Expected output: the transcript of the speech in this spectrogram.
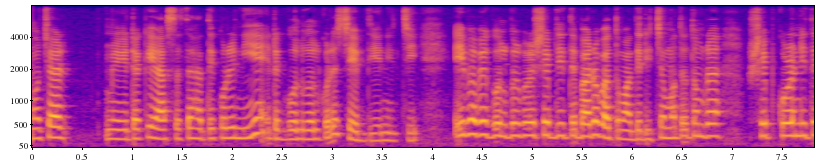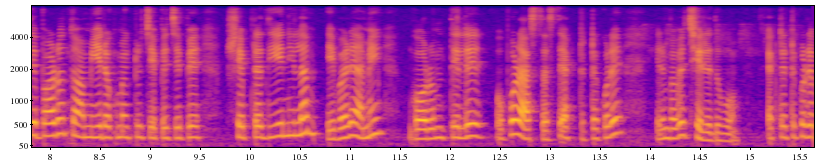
মোচার এটাকে আস্তে আস্তে হাতে করে নিয়ে এটা গোল গোল করে শেপ দিয়ে নিচ্ছি। এইভাবে গোল গোল করে শেপ দিতে পারো বা তোমাদের ইচ্ছা মতো তোমরা শেপ করে নিতে পারো। তো আমি এরকম একটু চেপে চেপে শেপটা দিয়ে নিলাম। এবারে আমি গরম তেলের ওপর আস্তে আস্তে একটা একটা করে এরমভাবে ছেড়ে দেবো। একটা একটা করে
